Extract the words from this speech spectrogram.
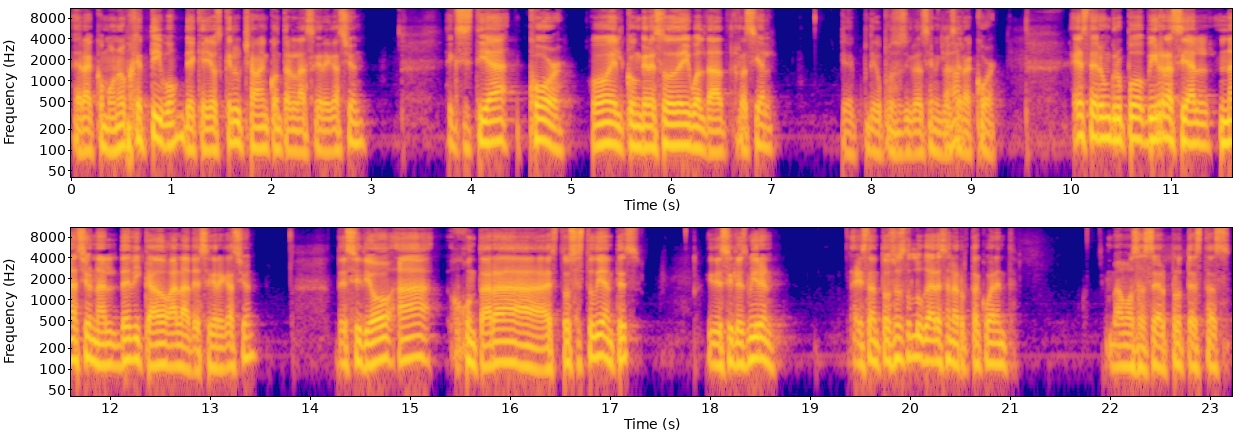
era como un objetivo de aquellos que luchaban contra la segregación. Existía CORE o el Congreso de Igualdad Racial, que digo por sus siglas en inglés era CORE. Este era un grupo birracial nacional dedicado a la desegregación. Decidió a juntar a estos estudiantes y decirles, miren, ahí están todos estos lugares en la Ruta 40. Vamos a hacer protestas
